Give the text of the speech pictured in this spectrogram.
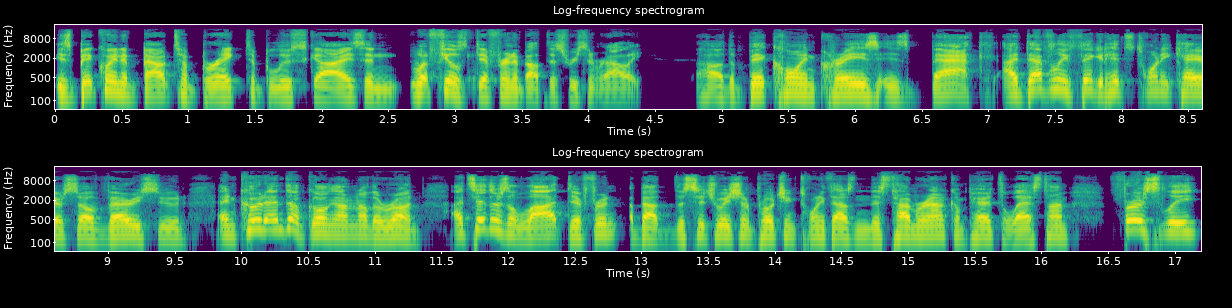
Is Bitcoin about to break to blue skies? And what feels different about this recent rally? Uh, the Bitcoin craze is back. I definitely think it hits 20K or so very soon and could end up going on another run. I'd say there's a lot different about the situation approaching 20,000 this time around compared to last time. Firstly,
